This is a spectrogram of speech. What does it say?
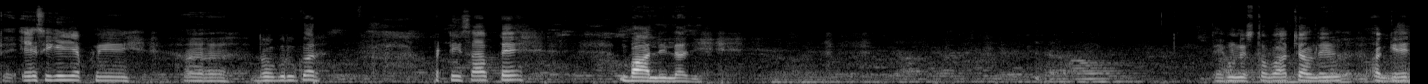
ਤੇ ਇਹ ਸੀਗੇ ਜੀ ਆਪਣੇ ਦੋ ਗੁਰੂ ਘਰ, ਪੱਟੀ ਸਾਹਿਬ ਤੇ ਬਾਲ ਲੀਲਾ ਜੀ। ਤੇ ਹੁਣ ਇਸ ਤੋਂ ਬਾਅਦ ਚੱਲਦੇ ਹਾਂ ਅੱਗੇ।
